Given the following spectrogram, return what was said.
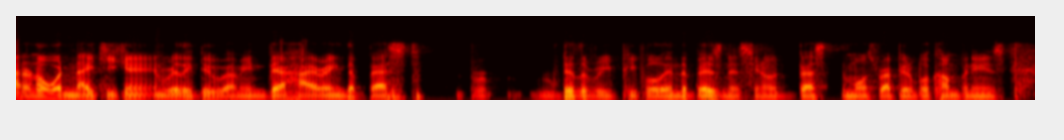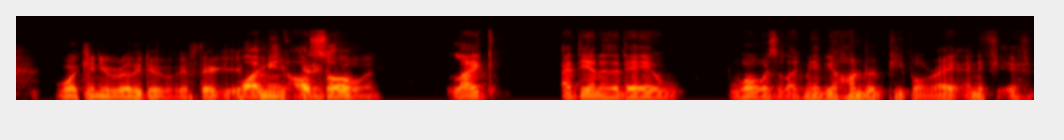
I don't know what Nike can really do. I mean, they're hiring the best delivery people in the business. You know, best, the most reputable companies. What can you really do if they're? If well, they I mean, also, like at the end of the day, what was it like? Maybe a hundred people, right? And if if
